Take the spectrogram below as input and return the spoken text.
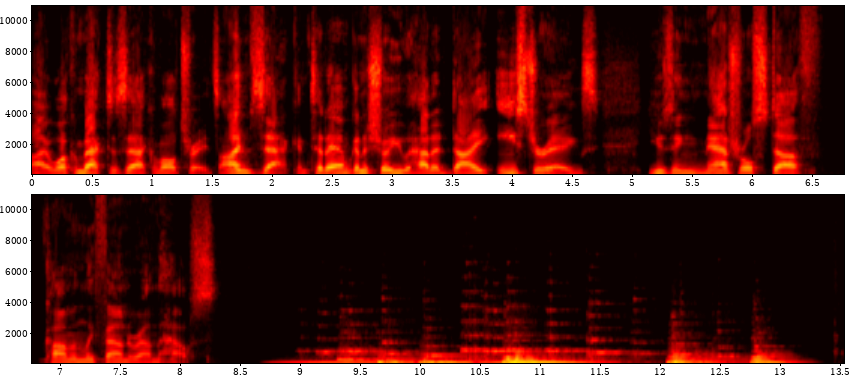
Hi, welcome back to Zack of All Trades. I'm Zack, and today I'm going to show you how to dye Easter eggs using natural stuff commonly found around the house.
